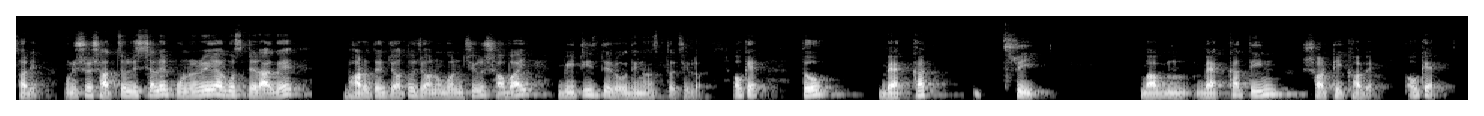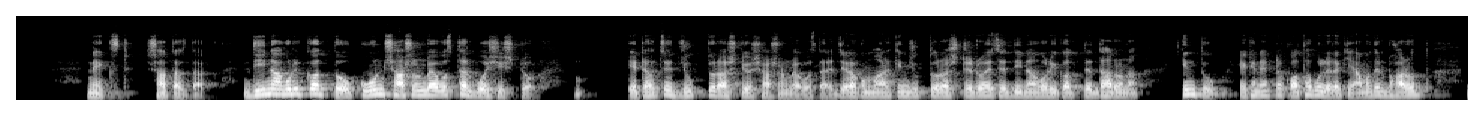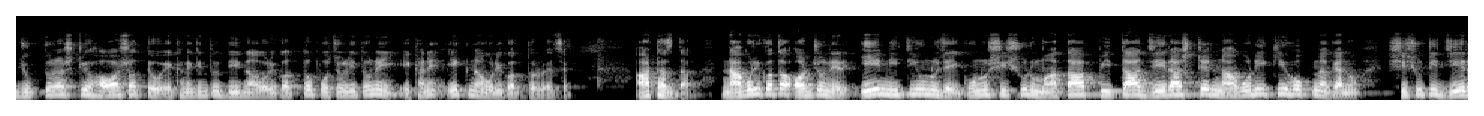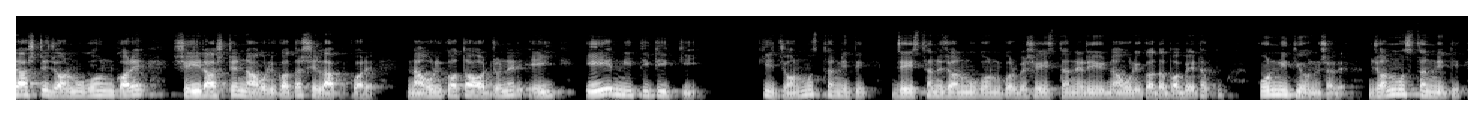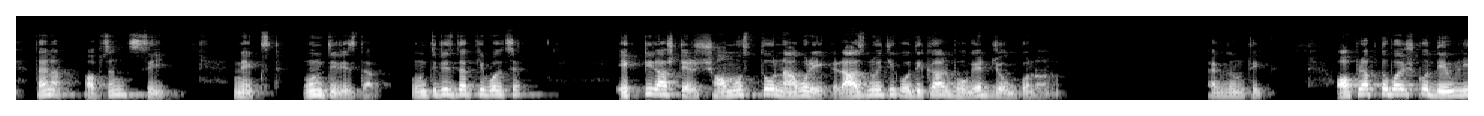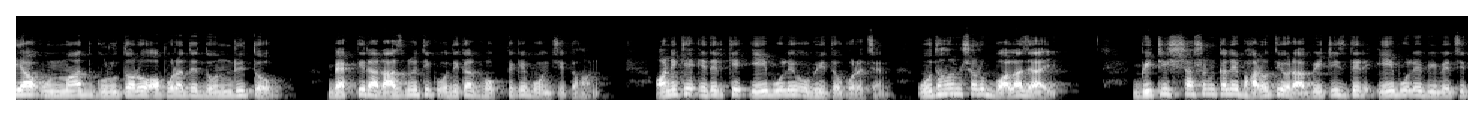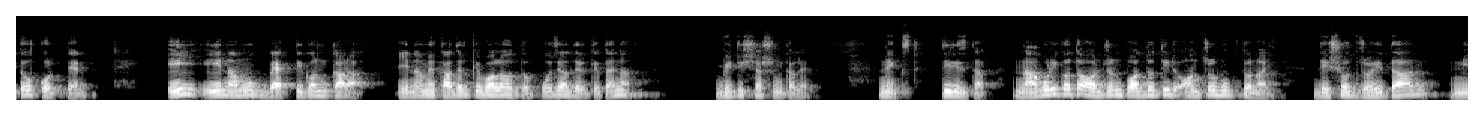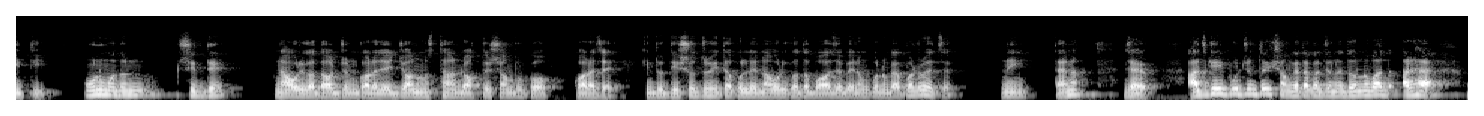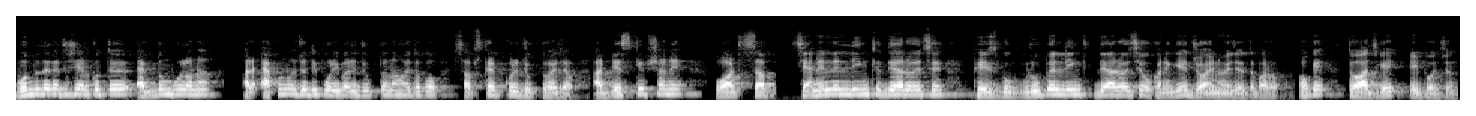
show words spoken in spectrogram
সরি উনিশশো সাতচল্লিশ সালের পনেরোই আগস্টের আগে ভারতের যত জনগণ ছিল সবাই ব্রিটিশদের অধীনস্থ ছিল। ওকে তো ব্যাখ্যা থ্রি ব্যাখ্যা তিন সঠিক হবে। ওকে নেক্সট সাতাশ দাগ। দ্বি নাগরিকত্ব কোন শাসন ব্যবস্থার বৈশিষ্ট্য? এটা হচ্ছে যুক্তরাষ্ট্রীয় শাসন ব্যবস্থা। যেরকম মার্কিন যুক্তরাষ্ট্রে রয়েছে দ্বিনাগরিকত্বের ধারণা। কিন্তু এখানে একটা কথা বলে রাখি, আমাদের ভারত যুক্তরাষ্ট্রীয় হওয়া সত্ত্বেও এখানে কিন্তু দ্বিনাগরিকত্ব প্রচলিত নেই। এখানে এক নাগরিকত্ব রয়েছে। আঠাশ দাগ। নাগরিকতা অর্জনের এ নীতি অনুযায়ী কোনো শিশুর মাতা, পিতা, যে রাষ্ট্রের নাগরিকই হোক না কেন, শিশুটি যে রাষ্ট্রে জন্মগ্রহণ করে, সেই রাষ্ট্রের নাগরিকতা সে লাভ করে। নাগরিকতা অর্জনের এই এ নীতিটি কি? কি জন্মস্থান নীতি? যেই স্থানে জন্মগ্রহণ করবে, সেই স্থানেরই নাগরিকতা পাবে, এটা কোন নীতি অনুসারে? জন্মস্থান নীতি, তাই না? Option C. নেক্সট, উনত্রিশ দাগ। উনত্রিশ দাগ কি বলছে? একটি রাষ্ট্রের সমস্ত নাগরিক রাজনৈতিক অধিকার ভোগের যোগ্য নন। একদম ঠিক। অপ্রাপ্তবয়স্ক দেউলিয়া উন্মাদ গুরুতর অপরাধে দণ্ডিত ব্যক্তিরা রাজনৈতিক অধিকার ভোগ থেকে বঞ্চিত হন। অনেকে এদেরকে এ বলে অভিহিত করেছেন। উদাহরণস্বরূপ বলা যায়, ব্রিটিশ শাসনকালে ভারতীয়রা ব্রিটিশদের এ বলে বিবেচিত করতেন। এই এ নামক ব্যক্তিগণ কারা? এ নামে কাদেরকে বলা হতো? প্রজাদেরকে, তাই না? ব্রিটিশ শাসনকালে। নেক্সট, তিরিশ দাগ নাগরিকতা অর্জন পদ্ধতির অন্তর্ভুক্ত নয়। দেশদ্রোহিতার নীতি। অনুমোদন সিদ্ধে নাগরিকতা অর্জন করা যায়, জন্মস্থান, রক্তের সম্পর্ক করা যায়। কিন্তু দেশদ্রোহিতা করলে নাগরিকতা পাওয়া যাবে এরকম কোনো ব্যাপার রয়েছে? নেই, তাই না? যাই হোক, আজকে এই পর্যন্তই। সঙ্গে থাকার জন্য ধন্যবাদ। আর হ্যাঁ বন্ধুদের কাছে শেয়ার করতে একদম ভুলো না। আর এখনও যদি পরিবারে যুক্ত না হয়ে থাকো সাবস্ক্রাইব করে যুক্ত হয়ে যাও। আর ডিসক্রিপশানে হোয়াটসঅ্যাপ চ্যানেলের লিঙ্ক দেওয়া রয়েছে ফেসবুক গ্রুপের লিঙ্ক দেওয়া রয়েছে, ওখানে গিয়ে জয়েন হয়ে যেতে পারো। ওকে তো আজকে এই পর্যন্ত।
